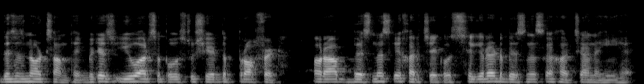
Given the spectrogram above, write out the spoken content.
This is not something because you are suppose to share the profit और आप बिज़नेस के खर्चे को, सिगरेट बिज़नेस का खर्चा नहीं है।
